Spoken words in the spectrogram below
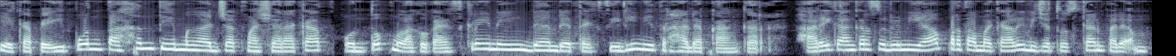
YKPI pun tak henti mengajak masyarakat untuk melakukan screening dan deteksi dini terhadap kanker. Hari Kanker Sedunia pertama kali dicetuskan pada 4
